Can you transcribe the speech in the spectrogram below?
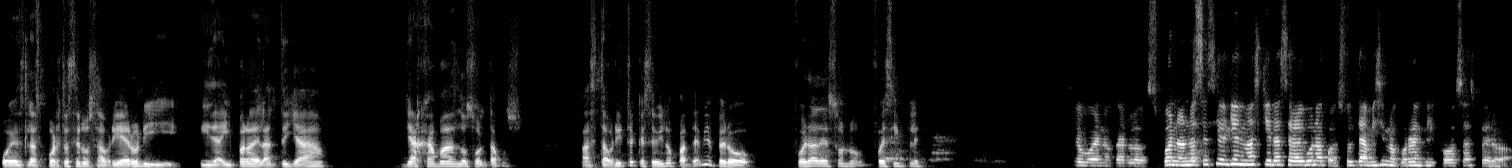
pues las puertas se nos abrieron y, y de ahí para adelante ya, ya jamás lo soltamos. Hasta ahorita que se vino pandemia, pero fuera de eso no, fue simple. Qué bueno, Carlos. Bueno, no sé si alguien más quiere hacer alguna consulta. A mí sí me ocurren mil cosas, pero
